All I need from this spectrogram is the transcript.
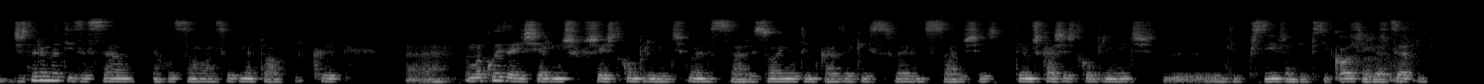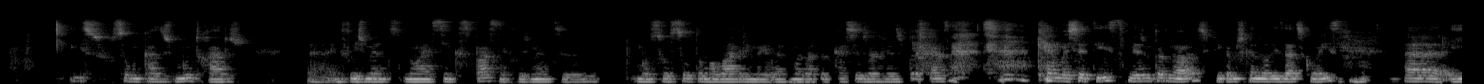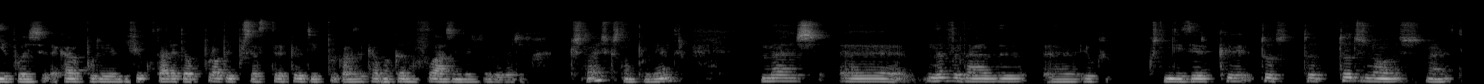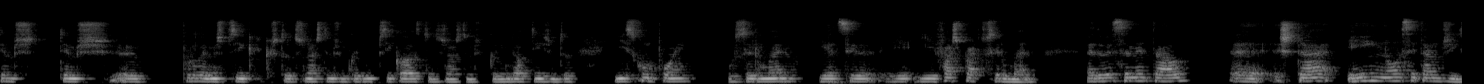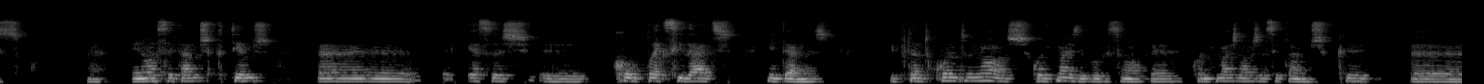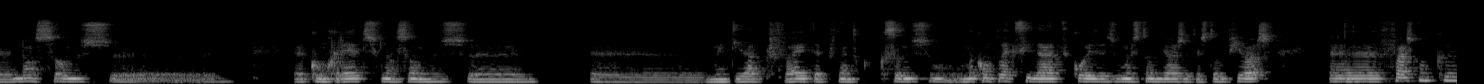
desdramatização em relação à saúde mental, porque Uh, uma coisa é encher-nos cheios de comprimidos que não é necessário, só em último caso é que isso é necessário. Temos caixas de comprimidos de antidepressivos, antipsicóticos, etc. Isso são casos muito raros. Uh, infelizmente não é assim que se passa. Infelizmente uma pessoa solta uma lágrima e leva uma data de caixas às vezes para casa, que é uma chatice mesmo para nós, ficamos escandalizados com isso, uh, e depois acaba por dificultar até o próprio processo terapêutico por causa que é uma camuflagem das verdadeiras questões que estão por dentro. Mas, uh, na verdade, uh, eu costumo dizer que todos, to, todos nós é? temos, temos problemas psíquicos, todos nós temos um bocadinho de psicose, todos nós temos um bocadinho de autismo, e isso compõe o ser humano e, é ser, e, e, faz parte do ser humano. A doença mental uh, está em não aceitarmos isso, né? em não aceitarmos que temos uh, essas uh, complexidades internas. E portanto, quando nós, quanto mais divulgação houver, quanto mais nós aceitamos que não somos concretos, que não somos uma entidade perfeita, portanto, que somos uma complexidade de coisas, umas estão melhores, outras estão piores, uh, faz com que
